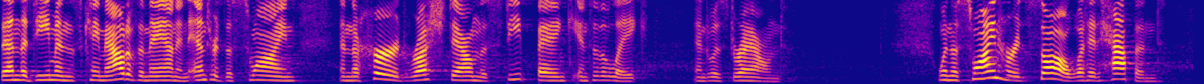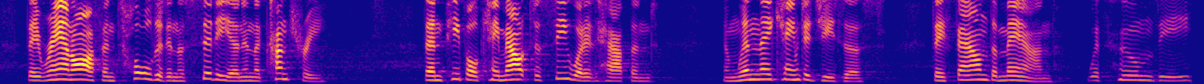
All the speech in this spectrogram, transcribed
Then the demons came out of the man and entered the swine, and the herd rushed down the steep bank into the lake and was drowned. When the swineherds saw what had happened, they ran off and told it in the city and in the country. Then people came out to see what had happened, and when they came to Jesus, they found the man with whom the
